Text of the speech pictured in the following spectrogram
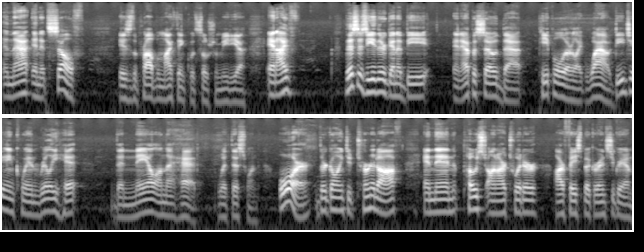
And that in itself is the problem I think with social media. And I've this is either going to be an episode that people are like, "Wow, DJ and Quinn really hit the nail on the head with this one," or they're going to turn it off and then post on our Twitter, our Facebook, or Instagram.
